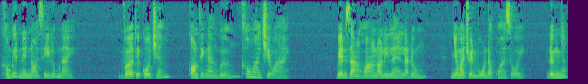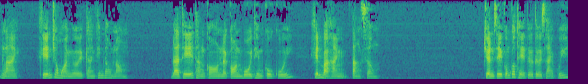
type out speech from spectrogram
không biết nên nói gì lúc này. Vợ thì cố chấm con thì ngang bướng, không ai chịu ai. Bên rằng Hoàng nói lý lẽ là đúng, nhưng mà chuyện buồn đã qua rồi Đừng nhắc lại, Khiến cho mọi người càng thêm đau lòng đã thế thằng con lại còn bồi thêm câu cuối, Khiến bà Hạnh tăng sông. Chuyện gì cũng có thể từ từ giải quyết.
